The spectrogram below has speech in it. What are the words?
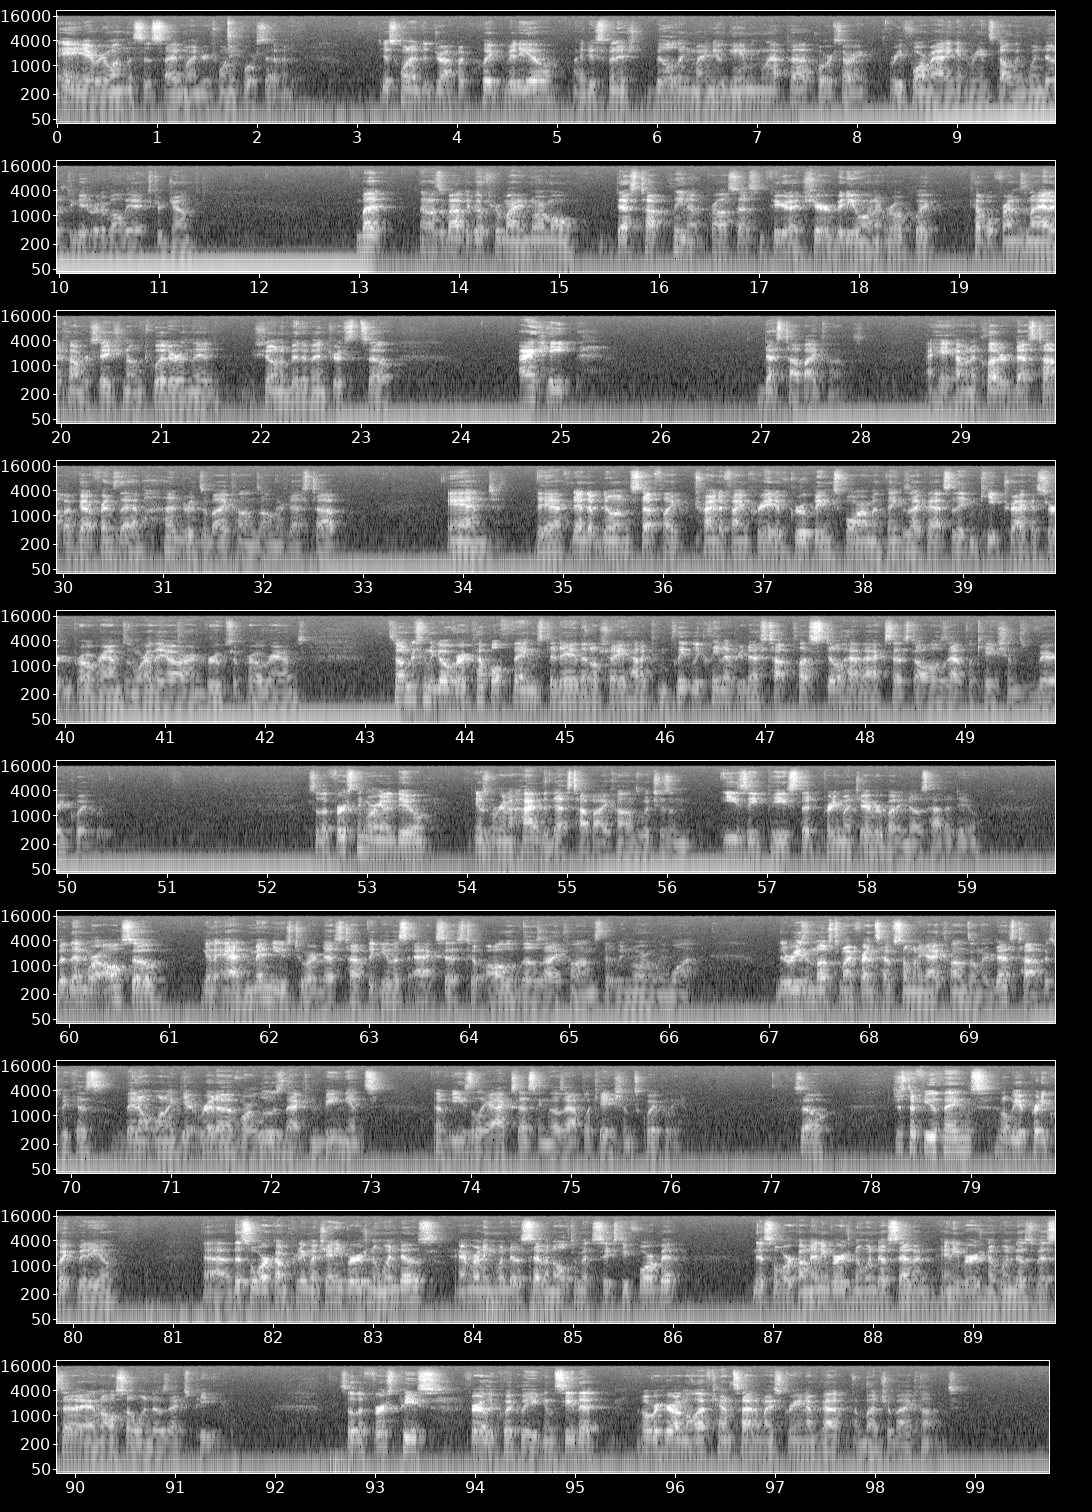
Hey everyone, this is Sidewinder 24-7. Just wanted to drop a quick video. I just finished building my new gaming laptop, or sorry, reformatting it and reinstalling Windows to get rid of all the extra junk. But I was about to go through my normal desktop cleanup process and figured I'd share a video on it real quick. A couple friends and I had a conversation on Twitter and they had shown a bit of interest, so I hate desktop icons. I hate having a cluttered desktop. I've got friends that have hundreds of icons on their desktop. And they have to end up doing stuff like trying to find creative groupings for them and things like that so they can keep track of certain programs and where they are in groups of programs. So I'm just going to go over a couple things today that'll show you how to completely clean up your desktop plus still have access to all those applications very quickly. So the first thing we're going to do is we're going to hide the desktop icons, which is an easy piece that pretty much everybody knows how to do. But then we're also going to add menus to our desktop that give us access to all of those icons that we normally want. The reason most of my friends have so many icons on their desktop is because they don't want to get rid of or lose that convenience of easily accessing those applications quickly. So, just a few things. It'll be a pretty quick video. Uh, this will work on pretty much any version of Windows. I'm running Windows 7 Ultimate 64-bit. This will work on any version of Windows 7, any version of Windows Vista, and also Windows XP. So the first piece, fairly quickly, you can see that over here on the left-hand side of my screen I've got a bunch of icons.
